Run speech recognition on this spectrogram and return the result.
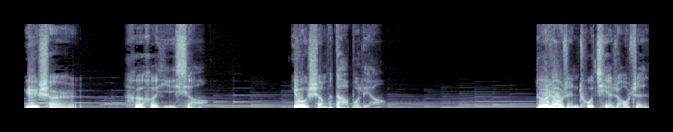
遇事儿呵呵一笑，有什么大不了？得饶人处且饶人，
